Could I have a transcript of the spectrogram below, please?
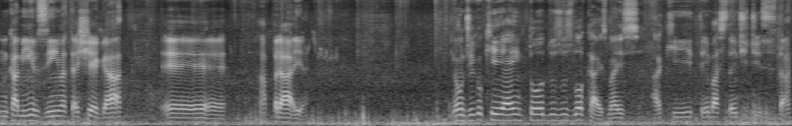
um caminhozinho até chegar é, à praia. Não digo que é em todos os locais, mas aqui tem bastante disso, tá?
